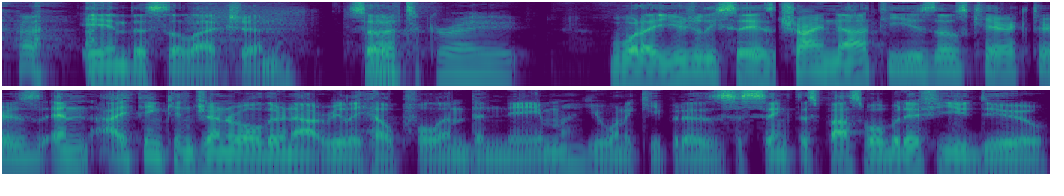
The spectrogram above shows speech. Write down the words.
in the selection. So that's great. What I usually say is try not to use those characters. And I think in general, they're not really helpful in the name. You want to keep it as succinct as possible. But if you do,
